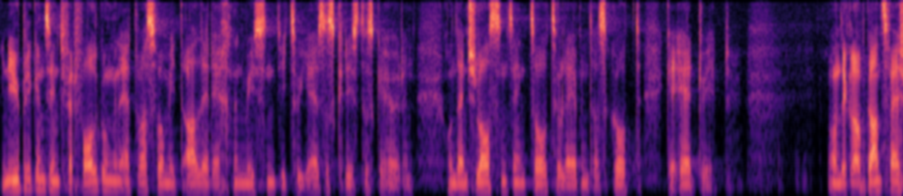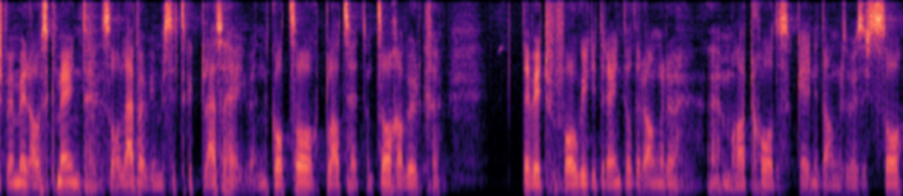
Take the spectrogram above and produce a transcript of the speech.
Im Übrigen sind Verfolgungen etwas, womit alle rechnen müssen, die zu Jesus Christus gehören und entschlossen sind, so zu leben, dass Gott geehrt wird. Und ich glaube ganz fest, wenn wir als Gemeinde so leben, wie wir es jetzt gelesen haben, wenn Gott so Platz hat und so kann wirken dann wird Verfolgung in der einen oder anderen ähm, Art kommen. Das geht nicht anders, weil es ist so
